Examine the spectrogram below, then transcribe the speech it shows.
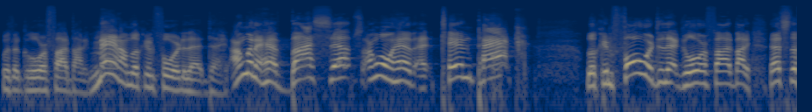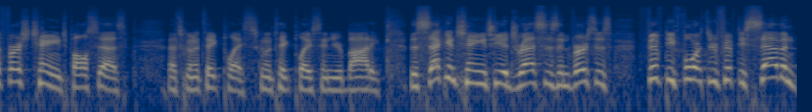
with a glorified body. Man, I'm looking forward to that day. I'm going to have biceps, I'm going to have a 10 pack. Looking forward to that glorified body. That's the first change, Paul says, that's going to take place. It's going to take place in your body. The second change he addresses in verses 54 through 57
